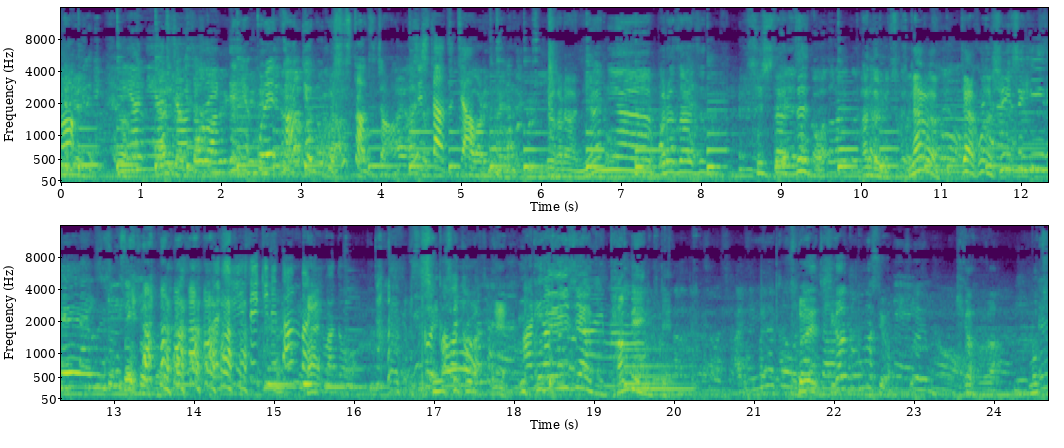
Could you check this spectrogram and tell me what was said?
あニヤニヤちゃんと入ってるこれなんていうの？これシスターズちゃん？シスターズちゃんだからニヤニヤブラザーズシスターでアンドリューなるほどじゃあこの親戚でそうそうそう親戚でタンバリンはどうすごい可愛いねウクレレじゃん勘弁ってそれ違うと思いますよ企画が持つ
